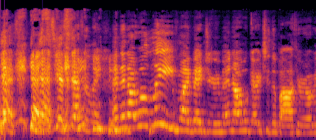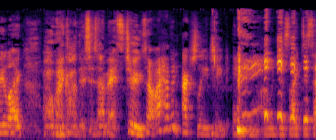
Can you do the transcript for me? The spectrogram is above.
Yes, Yes. yes, yes, definitely. And then I will leave my bedroom and I will go to the bathroom and I'll be like, oh my god, this is a mess too. So I haven't actually achieved anything, I would just like to say.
